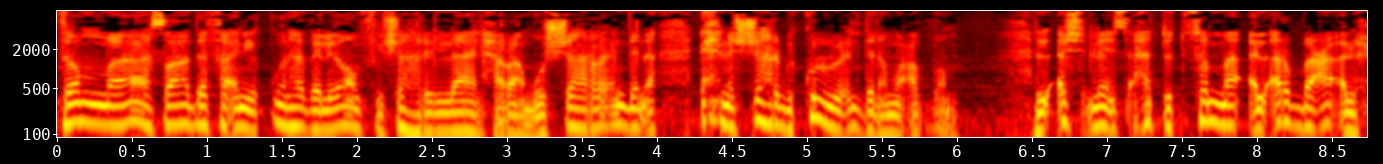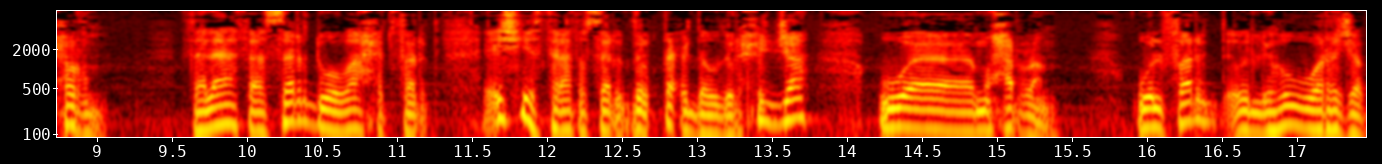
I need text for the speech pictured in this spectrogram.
ثم صادف أن يكون هذا اليوم في شهر الله الحرام. والشهر عندنا إحنا الشهر بكله عندنا معظم. الأش... حتى تسمى الأربعة الحرم. ثلاثة سرد وواحد فرد. إيش هي الثلاثة سرد؟ ذو القعدة وذو الحجة ومحرم. والفرد اللي هو رجب.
